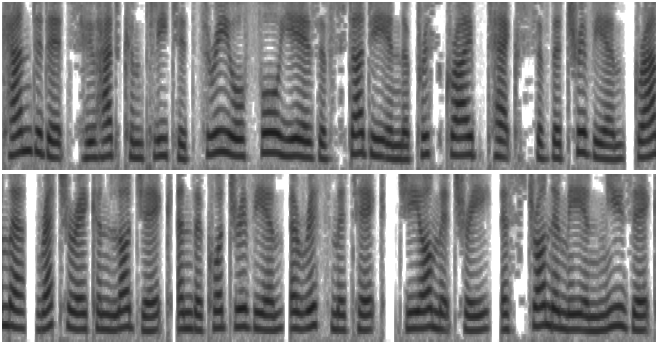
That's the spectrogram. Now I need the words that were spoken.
candidates who had completed three or four years of study in the prescribed texts of the trivium grammar, rhetoric and logic and the quadrivium arithmetic, geometry, astronomy and music,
